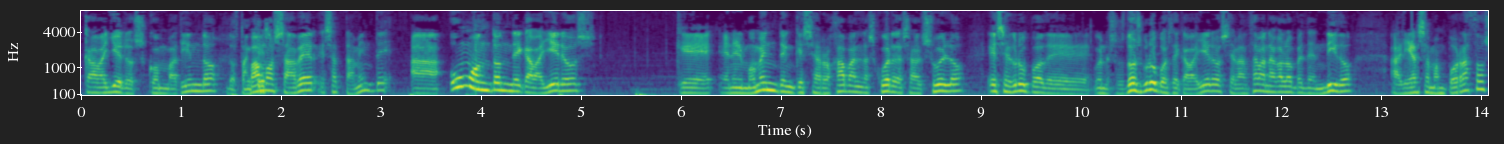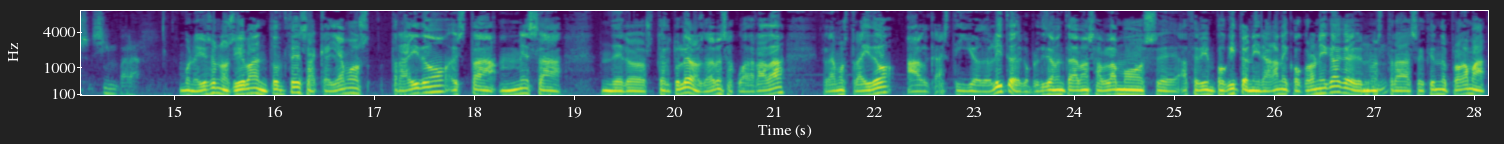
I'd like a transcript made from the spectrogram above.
caballeros combatiendo, vamos a ver exactamente a un montón de caballeros que en el momento en que se arrojaban las cuerdas al suelo, ese grupo de, bueno, esos dos grupos de caballeros se lanzaban a galope tendido a liarse a mamporrazos sin parar. Bueno, y eso nos lleva entonces a que hayamos traído esta mesa de los tertulianos de la mesa cuadrada, que la hemos traído al Castillo de Olite, del que precisamente además hablamos eh, hace bien poquito en Iraganeco Crónica, que es nuestra sección del programa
